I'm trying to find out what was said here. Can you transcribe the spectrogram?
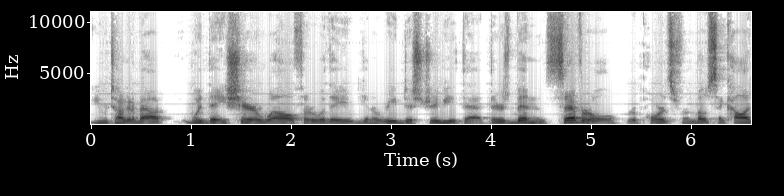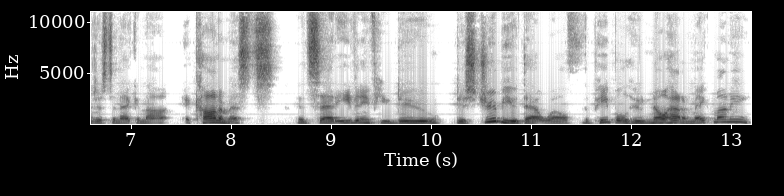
you were talking about would they share wealth or would they you know redistribute that? There's been several reports from both psychologists and econo- economists that said even if you do distribute that wealth, the people who know how to make money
